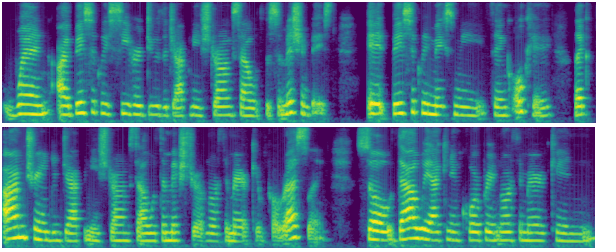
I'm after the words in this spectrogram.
when i basically see her do the japanese strong style with the submission based it basically makes me think okay like i'm trained in japanese strong style with a mixture of north american pro wrestling. So that way i can incorporate north american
